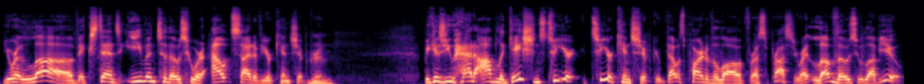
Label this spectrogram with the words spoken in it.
your love extends even to those who are outside of your kinship group. Mm because you had obligations to your to your kinship group. That was part of the law of reciprocity, right? Love those who love you.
